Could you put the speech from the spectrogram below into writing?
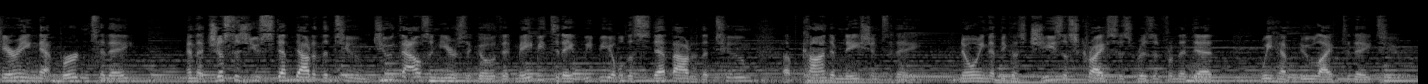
carrying that burden today, and that just as you stepped out of the tomb 2,000 years ago, that maybe today we'd be able to step out of the tomb of condemnation today, knowing that because Jesus Christ has risen from the dead, we have new life today too.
